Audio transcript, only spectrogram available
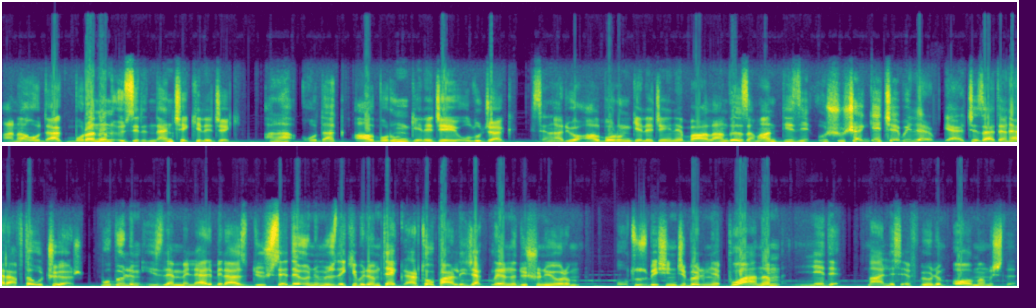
ana odak Boran'ın üzerinden çekilecek. Ana odak Albor'un geleceği olacak. Senaryo Albor'un geleceğine bağlandığı zaman dizi uçuşa geçebilir. Gerçi zaten her hafta uçuyor. Bu bölüm izlenmeler biraz düşse de önümüzdeki bölüm tekrar toparlayacaklarını düşünüyorum. 35. bölümle puanım 7. Maalesef bölüm olmamıştı.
